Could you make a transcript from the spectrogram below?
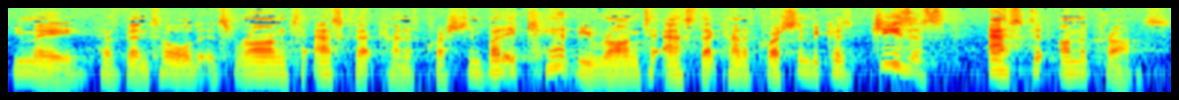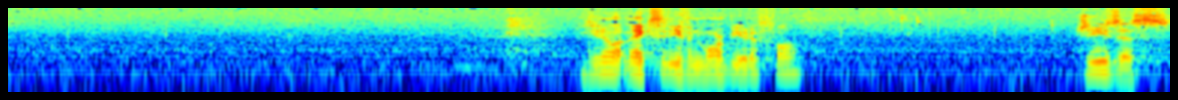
You may have been told it's wrong to ask that kind of question, but it can't be wrong to ask that kind of question because Jesus asked it on the cross. Do you know what makes it even more beautiful? Jesus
